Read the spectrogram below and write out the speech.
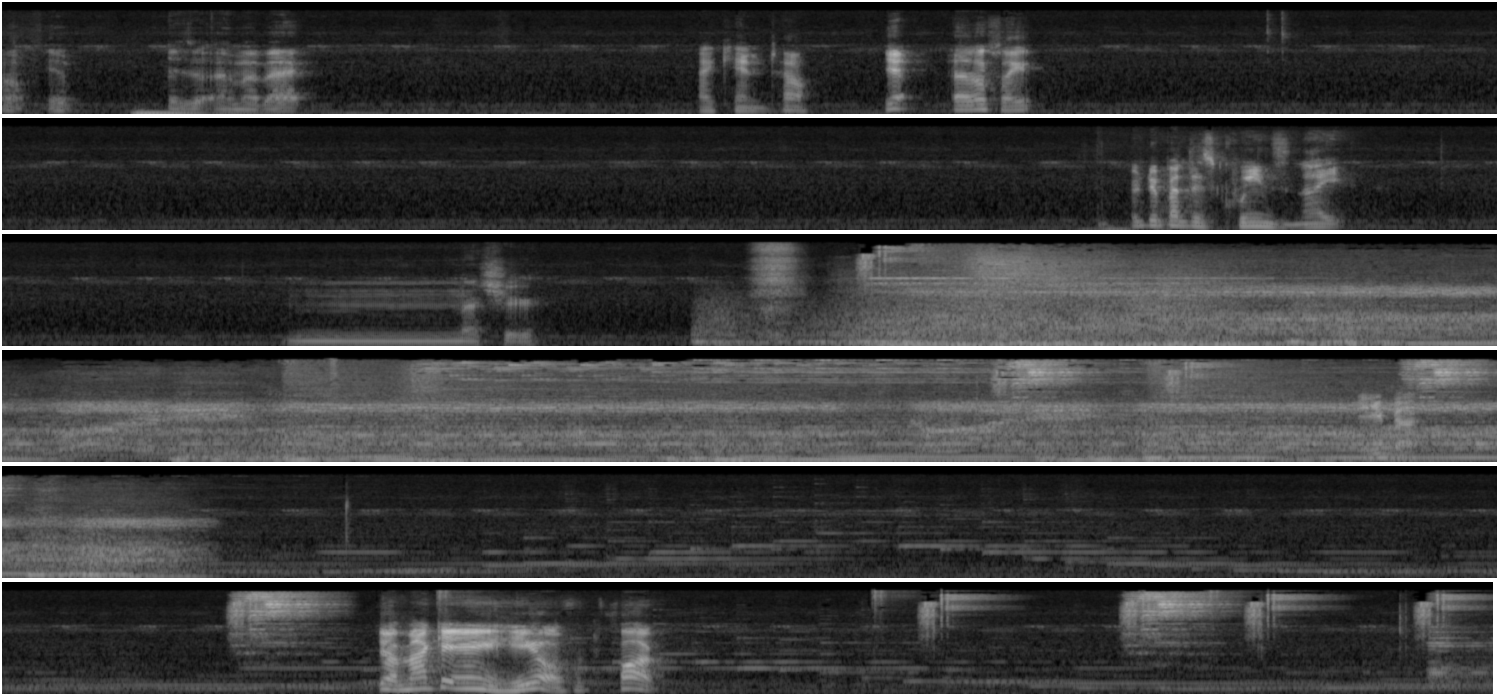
Oh, yep. Is it, am I back? I can't tell. Yeah, that looks like it. What do about this Queen's Knight? Mm, not sure. Dude, I'm not getting any heals. What the fuck?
